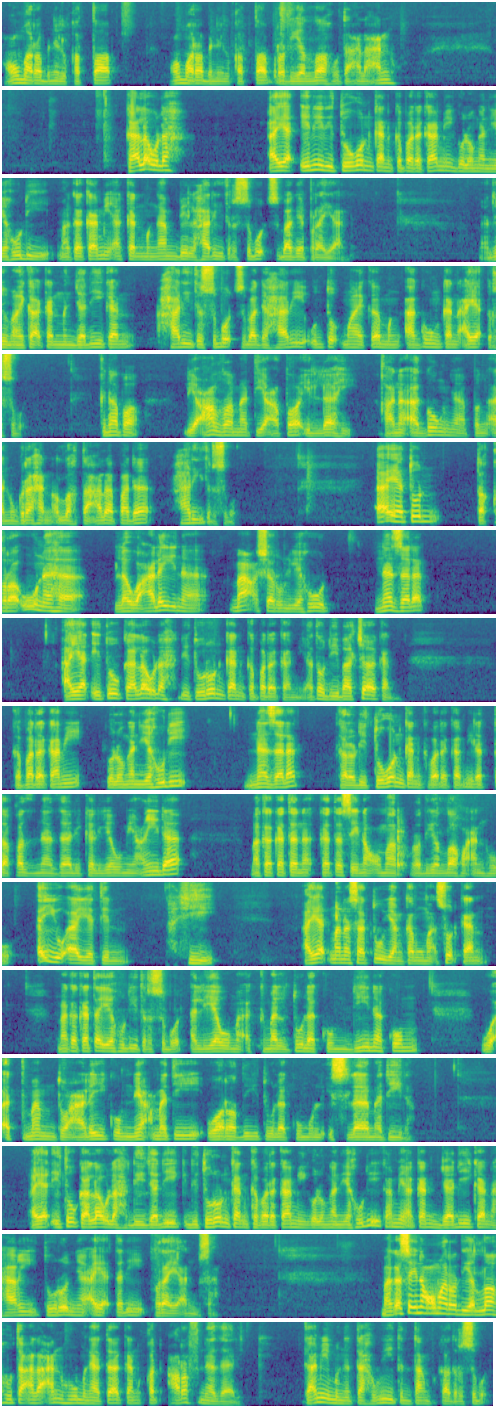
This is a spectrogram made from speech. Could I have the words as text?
Umar bin Al-Khattab Umar bin Al-Khattab radhiyallahu taala anhu kalaulah ayat ini diturunkan kepada kami golongan Yahudi. Maka kami akan mengambil hari tersebut sebagai perayaan. Nanti mereka akan menjadikan hari tersebut sebagai hari untuk mereka mengagungkan ayat tersebut. Kenapa? Li'azamati ata'illahi. Karena agungnya penganugerahan Allah taala pada hari tersebut. Ayatun taqra'unaha law alaina ma'syarul yahud nazalat ayat itu kalaulah diturunkan kepada kami atau dibacakan kepada kami golongan Yahudi nazalat kalau diturunkan kepada kami lattaqadna dzalikal yaumi 'ida maka kata kata Sayyidina Umar radhiyallahu anhu ayu ayatin hi ayat mana satu yang kamu maksudkan Maka kata Yahudi tersebut, "Al-yawma akmaltu lakum dinakum wa atmamtu 'alaykum ni'mati wa raditu lakumul Islam madina." Ayat itu kalaulah dijadi diturunkan kepada kami golongan Yahudi, kami akan jadikan hari turunnya ayat tadi perayaan besar. Maka Sayyidina Umar radhiyallahu taala anhu mengatakan, "Qad arafna dhalik." Kami mengetahui tentang perkara tersebut.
